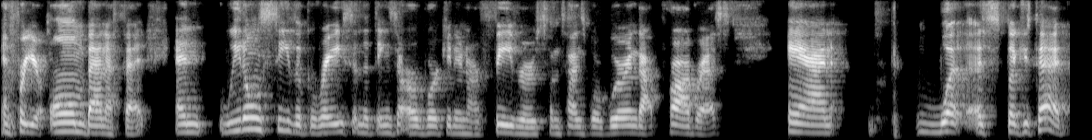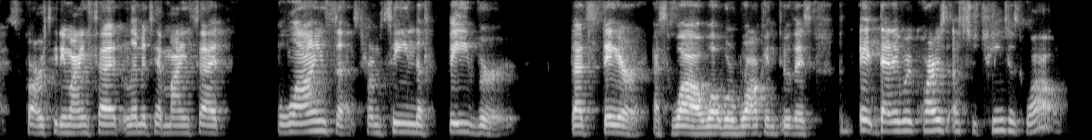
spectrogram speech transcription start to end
and for your own benefit. And we don't see the grace and the things that are working in our favor sometimes where we're in that progress. And what, like you said, scarcity mindset, limited mindset, blinds us from seeing the favor that's there as well while we're walking through this it, that it requires us to change as well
